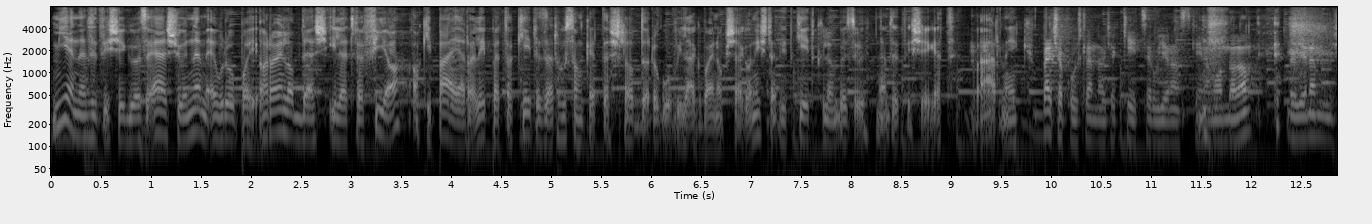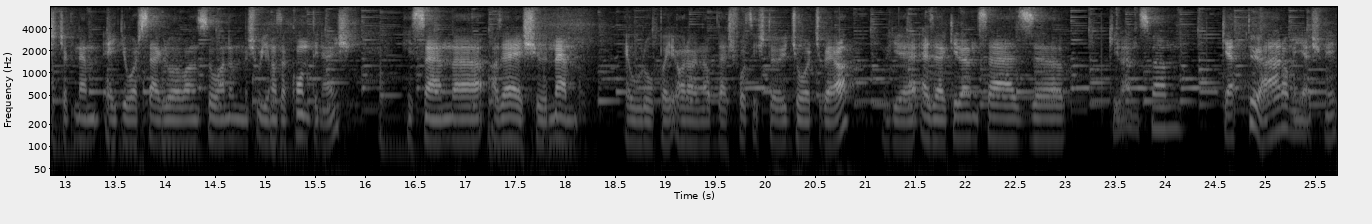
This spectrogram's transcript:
milyen nemzetiségű az első nem európai aranylabdás, illetve fia, aki pályára lépett a 2022-es labdarúgó világbajnokságon is, tehát itt két különböző nemzetiséget várnék. Becsapós lenne, hogyha kétszer ugyanazt kéne mondanom, de ugye nem is csak nem egy országról van szó, hanem is ugyanaz a kontinens, hiszen uh, az első nem európai aranylabdás focista George Weah, ugye 1990 kettő, három, ilyesmi.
